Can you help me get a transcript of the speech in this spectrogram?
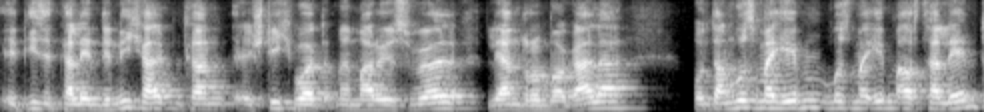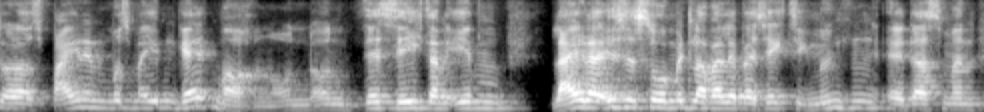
diese Talente nicht halten kann. Äh, Stichwort Marius Wörl, Leandro Morgalla. Und dann muss man eben, muss man eben aus Talent oder aus Beinen muss man eben Geld machen. Und, und das sehe ich dann eben, leider ist es so mittlerweile bei 60 München, äh, dass man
